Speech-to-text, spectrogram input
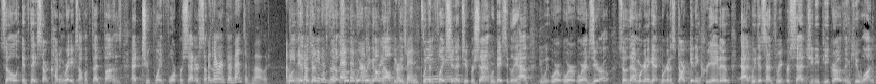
So if they start cutting rates off of Fed funds at 2.4 percent or something But they're like in that, preventive mode. I well, mean, yeah, but then, think this is a so then that's where do we go, Mel? Because with, with preventing inflation at two percent, we basically have we're, we're, we're at zero. So then we're going to get we're going to start getting creative. At we just had three percent GDP growth in Q1.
